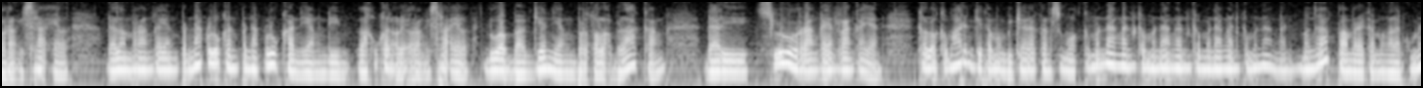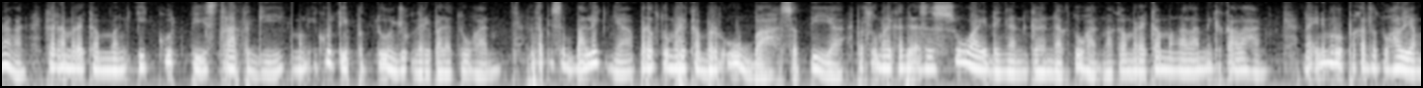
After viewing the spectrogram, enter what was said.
orang Israel dalam rangkaian penaklukan-penaklukan yang dilakukan oleh orang Israel. Dua bagian yang bertolak belakang dari seluruh rangkaian-rangkaian. Kalau kemarin kita membicarakan semua kemenangan, kemenangan, kemenangan, kemenangan, mengapa mereka mengalami kemenangan? Karena mereka mengikuti strategi, mengikuti petunjuk daripada Tuhan. Tetapi sebaliknya, pada waktu mereka berubah setia, pada waktu mereka tidak sesuai dengan kehendak Tuhan, maka mereka mengalami kekalahan. Nah, ini merupakan satu hal yang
